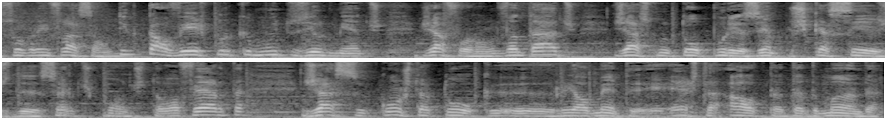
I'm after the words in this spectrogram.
sobre a inflação. Digo talvez porque muitos elementos já foram levantados, já se notou, por exemplo, escassez de certos pontos da oferta, já se constatou que eh, realmente esta alta da demanda,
